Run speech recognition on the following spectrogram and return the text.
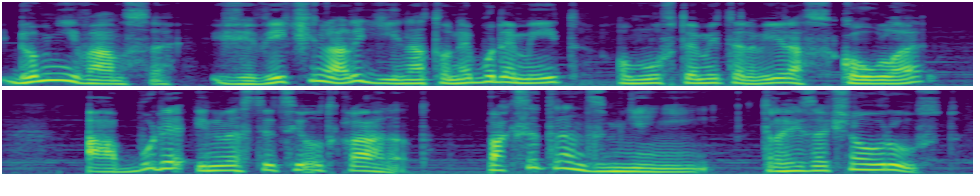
Domnívám se, že většina lidí na to nebude mít, omluvte mi ten výraz, koule a bude investici odkládat. Pak se trend změní, trhy začnou růst.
